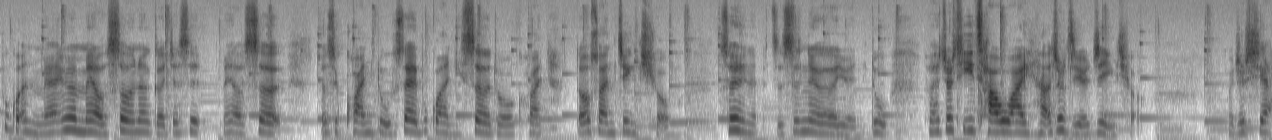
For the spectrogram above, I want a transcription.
不管怎么样，因为没有设那个，就是没有设就是宽度，所以不管你射多宽都算进球，所以呢，只是那个远度，所以就踢超歪，然后就直接进球，我就吓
